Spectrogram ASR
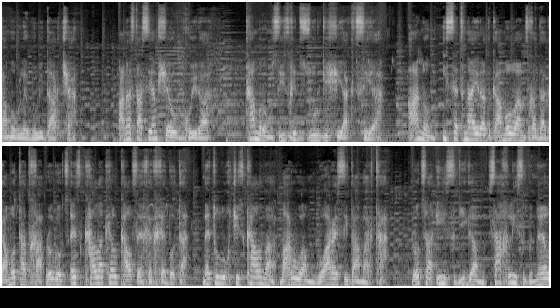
გამოვლებული დარჩა. ანასტასიამ შეუღვირა თამრომ ზიზღით ზურგიში აქცია. ანომ ისეთნაირად გამოლანძღა და გამოთათხა, როგორც ეს ქალაქელ ქალს ეხერხებოდა. მეთულუხჩის ქალმა მარუამ ვარესი დამართა. როცა ის გიგამ სახლის ბნელ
